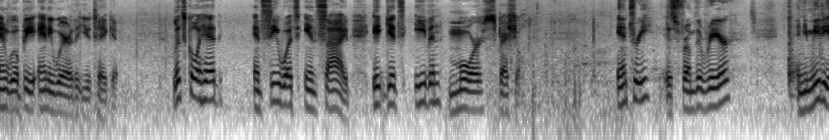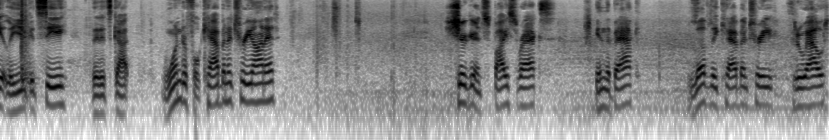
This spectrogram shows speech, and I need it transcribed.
and will be anywhere that you take it. Let's go ahead and see what's inside. It gets even more special. Entry is from the rear and immediately you could see that it's got wonderful cabinetry on it. Sugar and spice racks in the back. Lovely cabinetry throughout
